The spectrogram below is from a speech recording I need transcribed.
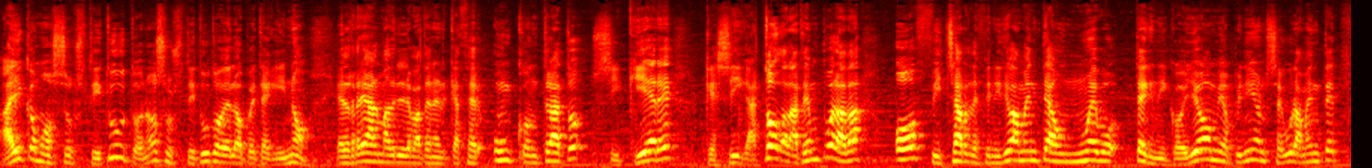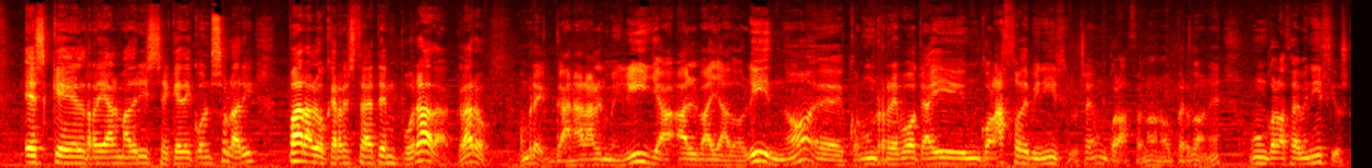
ahí como sustituto, ¿no? Sustituto de Lopetegui. No, el Real Madrid le va a tener que hacer un contrato, si quiere, que siga toda la temporada o fichar definitivamente a un nuevo técnico. Yo, mi opinión, seguramente es que el Real Madrid se quede con Solari para lo que resta de temporada. Claro, hombre, ganar al Melilla, al Valladolid, ¿no? Eh, con un rebote ahí, un golazo de Vinicius, ¿eh? Un golazo, no, no, perdón, ¿eh? Un golazo de Vinicius.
